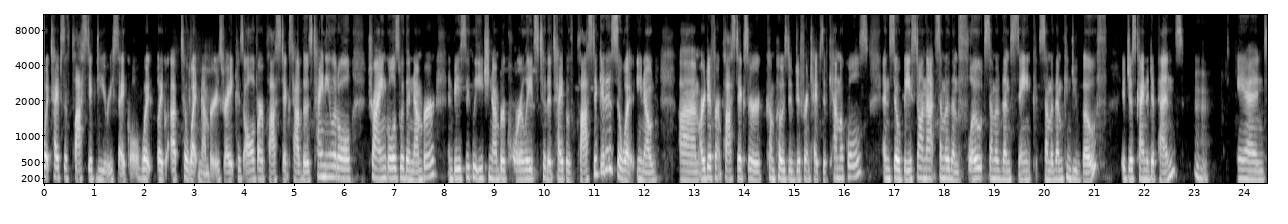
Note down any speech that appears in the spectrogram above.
what types of plastic do you recycle what like up to what numbers right because all of our plastics have those tiny little triangles with a number and basically each number correlates to the type of plastic it is so what you know um, our different plastics are composed of different types of chemicals. And so based on that some of them float some of them sink some of them can do both. It just kind of depends. Mm-hmm. and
